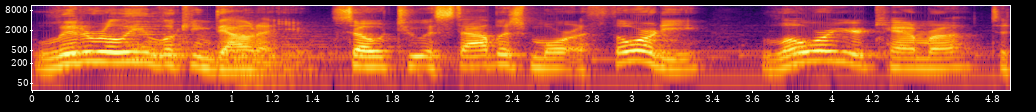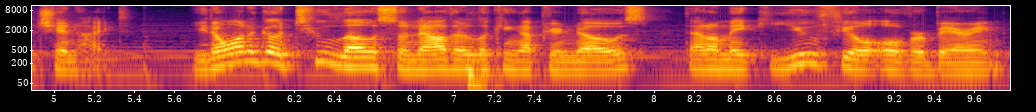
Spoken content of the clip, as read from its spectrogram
literally looking down at you. So to establish more authority, lower your camera to chin height. You don't wanna go too low so now they're looking up your nose. That'll make you feel overbearing.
